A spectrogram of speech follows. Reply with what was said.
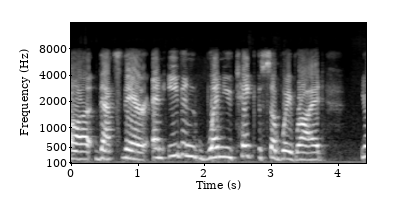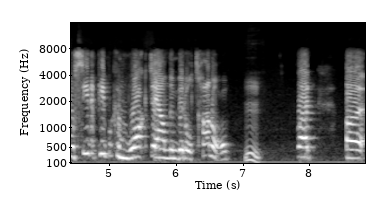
uh, that's there, and even when you take the subway ride you'll see that people can walk down the middle tunnel, mm. but uh,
